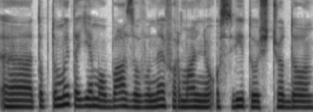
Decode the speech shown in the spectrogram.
Е, Тобто ми даємо базову неформальну освіту щодо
